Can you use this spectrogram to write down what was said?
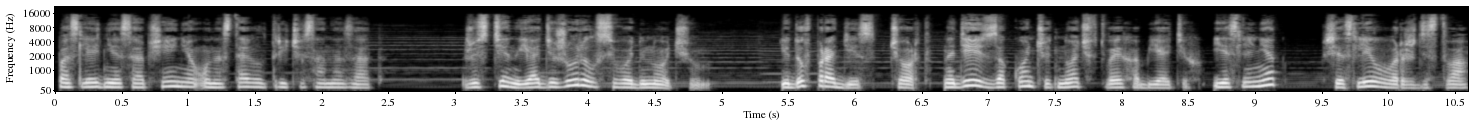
Последнее сообщение он оставил три часа назад. «Жюстин, я дежурил сегодня ночью. Иду в Парадис. Черт, надеюсь закончить ночь в твоих объятиях. Если нет, счастливого Рождества!»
